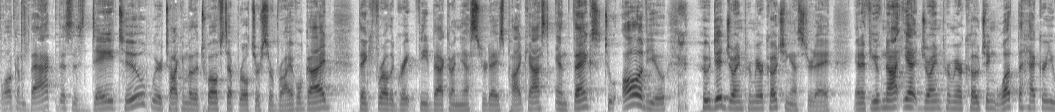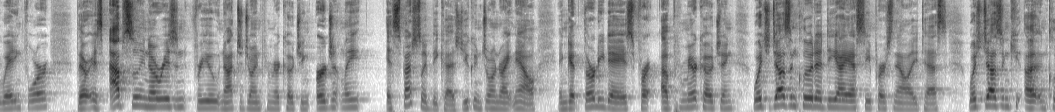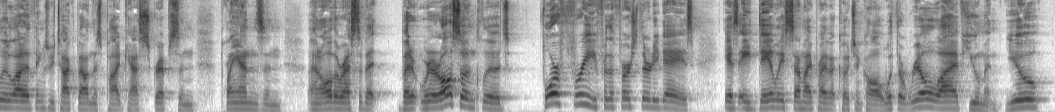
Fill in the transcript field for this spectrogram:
Welcome back. This is day two. We are talking about the 12 step realtor survival guide. Thank you for all the great feedback on yesterday's podcast. And thanks to all of you who did join Premier Coaching yesterday. And if you've not yet joined Premier Coaching, what the heck are you waiting for? There is absolutely no reason for you not to join Premier Coaching urgently especially because you can join right now and get 30 days for a premier coaching which does include a disc personality test which does inc- uh, include a lot of the things we talk about in this podcast scripts and plans and and all the rest of it. But it, what it also includes for free for the first 30 days is a daily semi-private coaching call with a real live human. You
